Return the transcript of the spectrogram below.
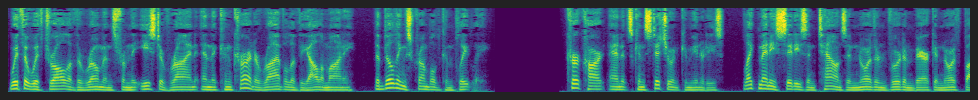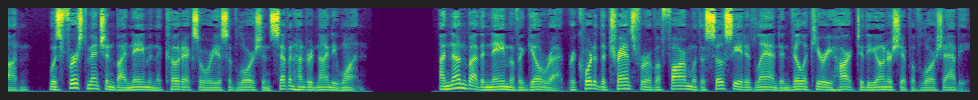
With the withdrawal of the Romans from the east of Rhine and the concurrent arrival of the Alemanni, the buildings crumbled completely. Kirchardt and its constituent communities, like many cities and towns in northern Württemberg and North Baden, was first mentioned by name in the Codex Aureus of Lorsch in 791. A nun by the name of Agilrat recorded the transfer of a farm with associated land in Villakiri Hart to the ownership of Lorsch Abbey.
